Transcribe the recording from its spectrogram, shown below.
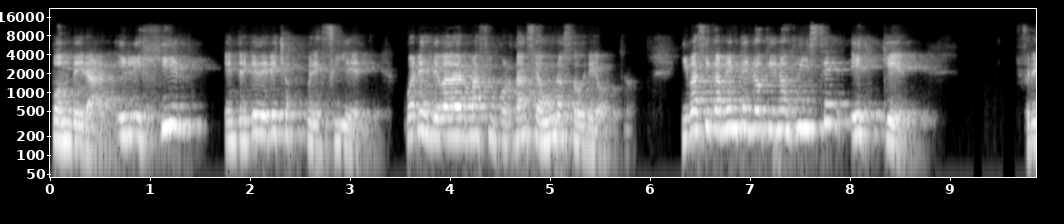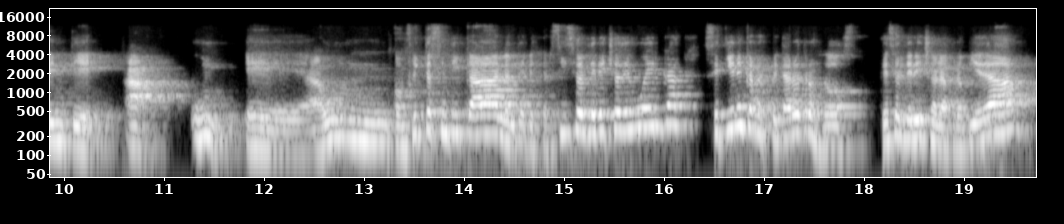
ponderar, elegir entre qué derechos prefiere, cuáles le va a dar más importancia a uno sobre otro. Y básicamente lo que nos dice es que frente a eh, a un conflicto sindical ante el ejercicio del derecho de huelga, se tienen que respetar otros dos, que es el derecho a la propiedad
